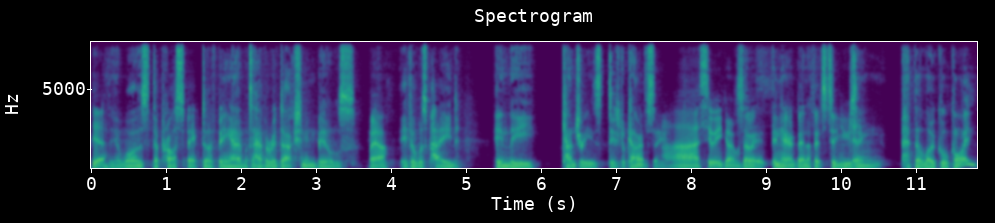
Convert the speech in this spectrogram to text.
Yeah. There was the prospect of being able to have a reduction in bills. Wow. If it was paid in the country's digital currency. Ah, I see where you're going. so inherent benefits to using the local coin.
